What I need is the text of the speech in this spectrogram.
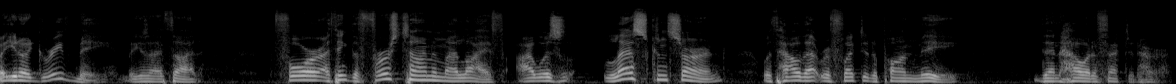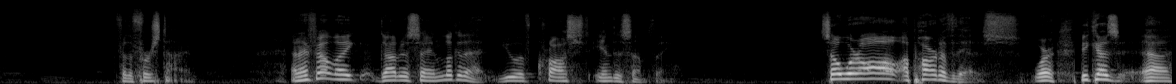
But you know, it grieved me because I thought, for I think the first time in my life, I was less concerned with how that reflected upon me than how it affected her. For the first time. And I felt like God was saying, Look at that. You have crossed into something. So we're all a part of this. We're, because uh,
